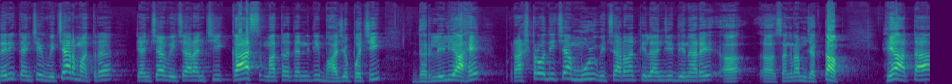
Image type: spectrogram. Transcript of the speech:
तरी त्यांचे विचार मात्र त्यांच्या विचारांची कास मात्र त्यांनी ती भाजपची धरलेली आहे. राष्ट्रवादीच्या मूळ विचारांना तिलांजी देणारे संग्राम जगताप हे आता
